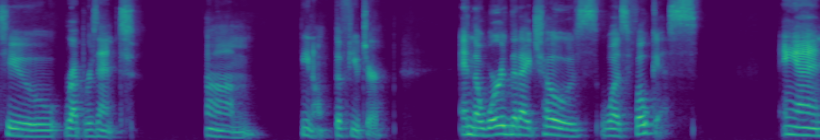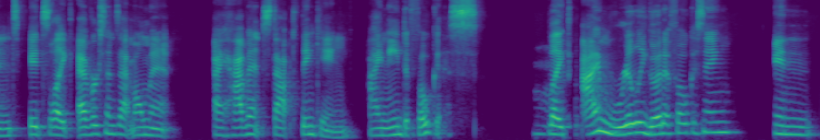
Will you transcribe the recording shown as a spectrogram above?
to represent, um, you know, the future. And the word that I chose was focus. And it's like ever since that moment, I haven't stopped thinking I need to focus. Mhm. Like I'm really good at focusing in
